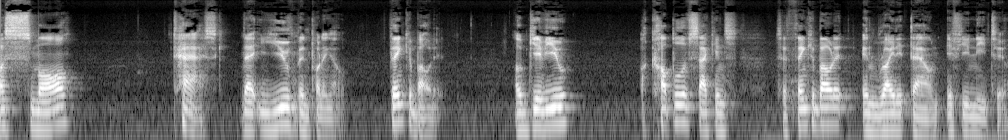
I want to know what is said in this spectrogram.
a small task that you've been putting out? Think about it. I'll give you a couple of seconds to think about it and write it down if you need to.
